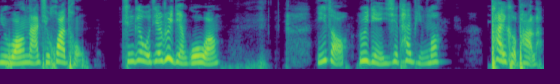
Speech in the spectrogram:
女王拿起话筒，请给我接瑞典国王。你早，瑞典一切太平吗？太可怕了，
